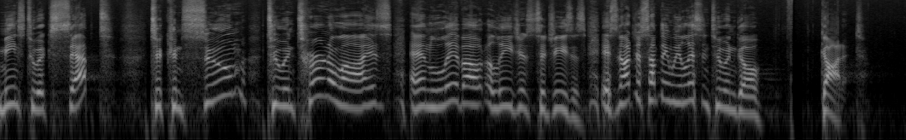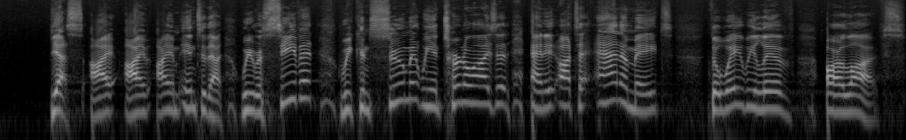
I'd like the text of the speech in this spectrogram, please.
means to accept, to consume, to internalize, and live out allegiance to Jesus. It's not just something we listen to and go, got it. Yes, I, I, I am into that. We receive it, we consume it, we internalize it, and it ought to animate the way we live our lives.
